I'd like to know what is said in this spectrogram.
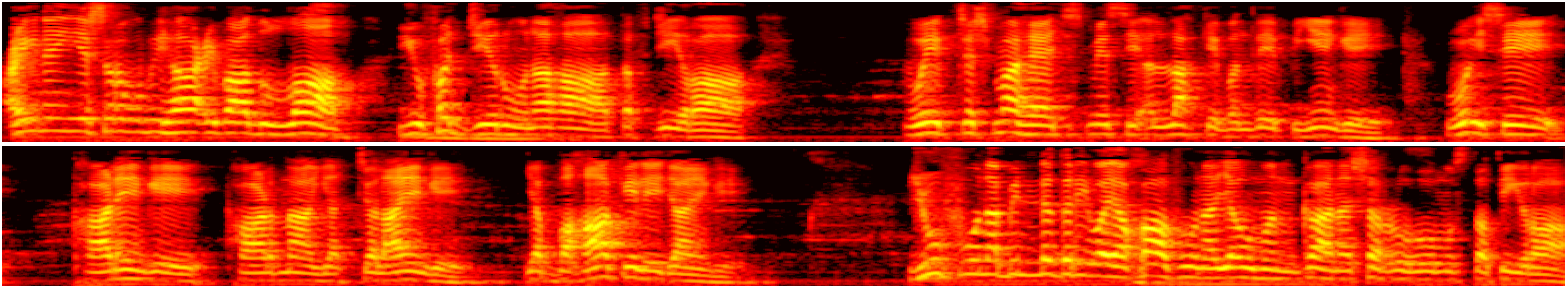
عین یشرب بها عباد اللہ یفجرونها تفجیرا وہ ایک چشمہ ہے جس میں سے اللہ کے بندے پیئیں گے۔ وہ اسے پھاڑیں گے، پھاڑنا یا چلائیں گے یا بہا کے لے جائیں گے۔ یوفون بن نظری و یخافون یومن کا نشر مستطیرا۔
